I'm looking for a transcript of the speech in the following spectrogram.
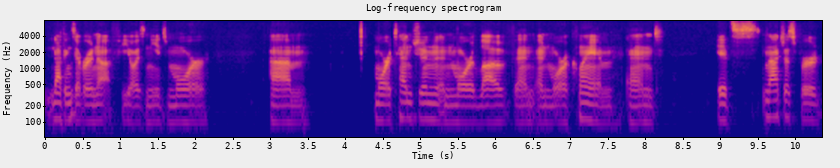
nothing's ever enough. He always needs more. Um, more attention and more love and, and more acclaim. And it's not just for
